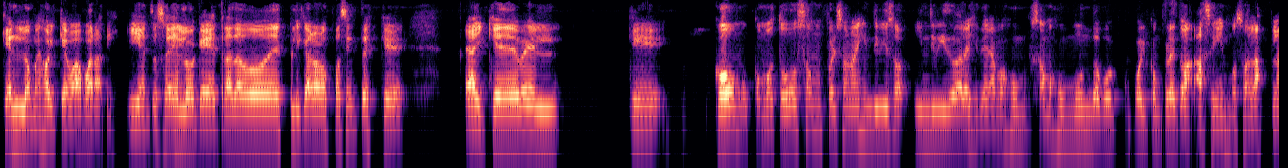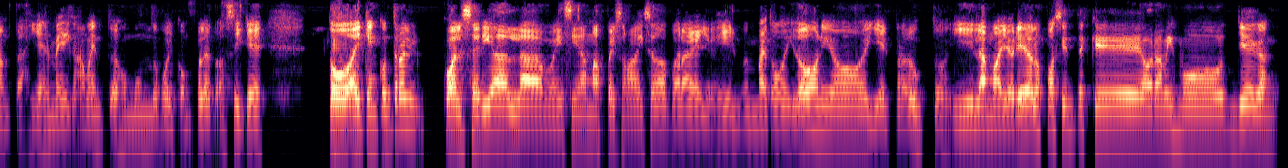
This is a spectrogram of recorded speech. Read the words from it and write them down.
qué es lo mejor que va para ti. Y entonces lo que he tratado de explicar a los pacientes es que hay que ver que como, como todos somos personas individuales y tenemos un, somos un mundo por, completo, así mismo son las plantas y el medicamento es un mundo por completo. Así que todo, hay que encontrar cuál sería la medicina más personalizada para ellos y el método idóneo y el producto. Y la mayoría de los pacientes que ahora mismo llegan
